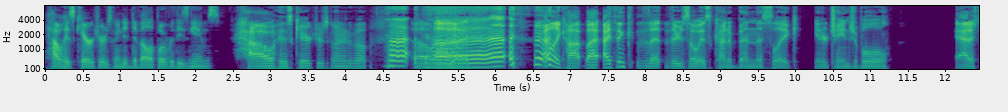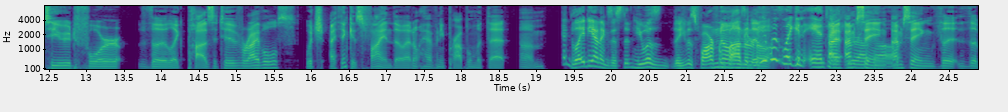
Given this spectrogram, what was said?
how his character is going to develop over these games. How his character is going to develop. Uh, I like Hop. I, I think that there's always kind of been this like interchangeable attitude for the like positive rivals, which I think is fine though. I don't have any problem with that. Um Yeah, Gladion existed. He was he was far from No, no, positive. no. he was like an anti. I, I'm saying I'm saying the the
